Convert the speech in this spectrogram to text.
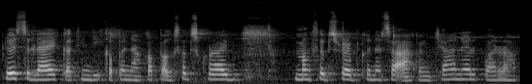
Please like at hindi ka pa nakapag-subscribe. Mag-subscribe ka na sa aking channel para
